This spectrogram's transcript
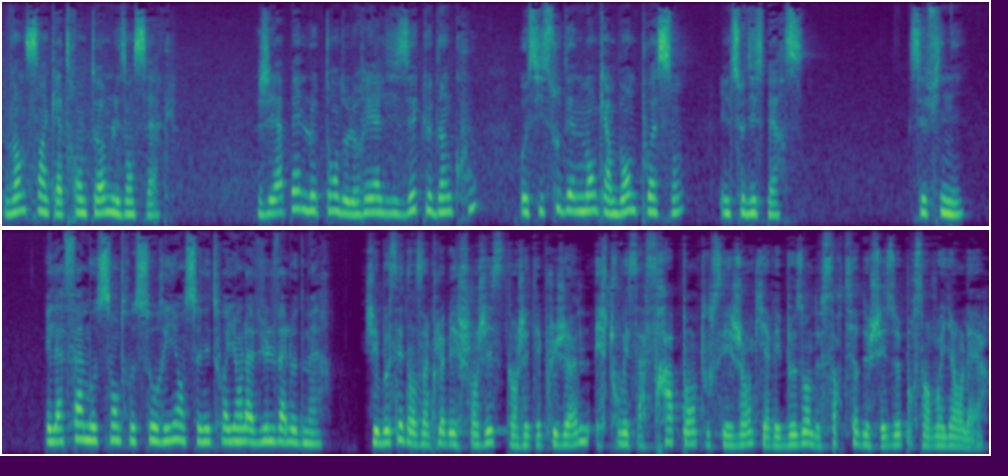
25 à 30 hommes les encerclent. J'ai à peine le temps de le réaliser que d'un coup, aussi soudainement qu'un banc de poissons, ils se dispersent. C'est fini. Et la femme au centre sourit en se nettoyant la vulve à l'eau de mer. J'ai bossé dans un club échangiste quand j'étais plus jeune et je trouvais ça frappant tous ces gens qui avaient besoin de sortir de chez eux pour s'envoyer en l'air.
